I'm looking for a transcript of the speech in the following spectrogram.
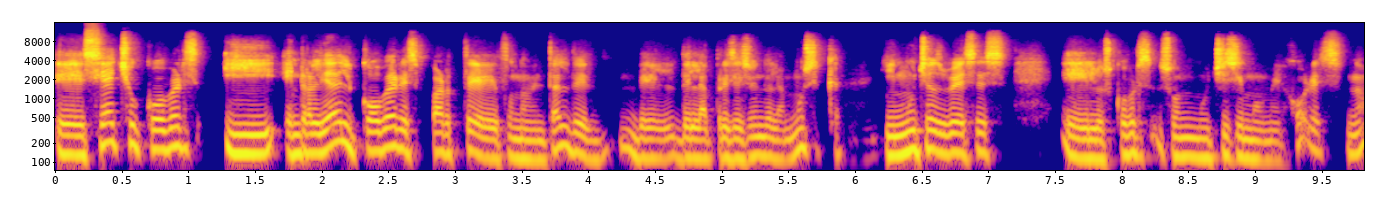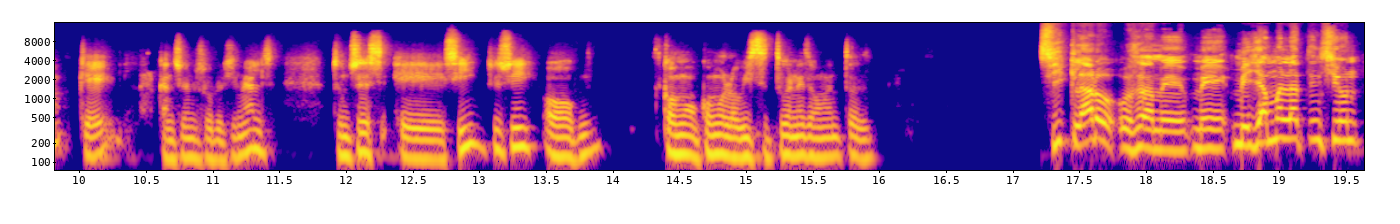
eh, se ha hecho covers y en realidad el cover es parte fundamental de, la apreciación de la música. Y muchas veces eh, los covers son muchísimo mejores, ¿no? Que las canciones originales. Entonces, eh, sí, sí, sí. O ¿cómo, ¿cómo, lo viste tú en ese momento? Sí, claro. O sea, me, me, me llama la atención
